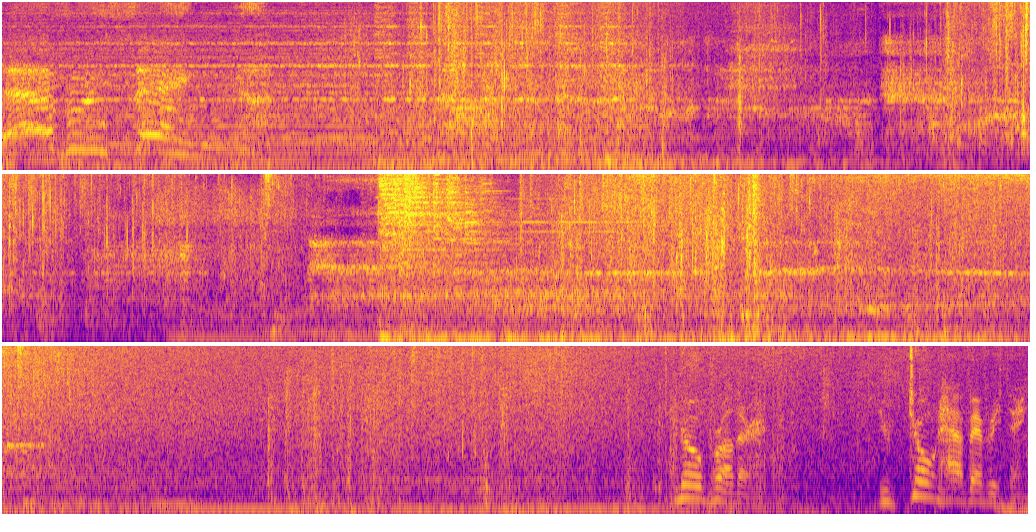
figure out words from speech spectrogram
everything! No, brother. You don't have everything.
